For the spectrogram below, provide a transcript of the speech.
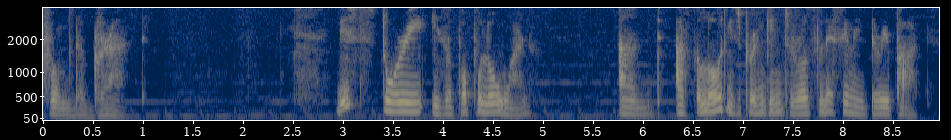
from the ground. This story is a popular one, and as the Lord is bringing to us lesson in three parts.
